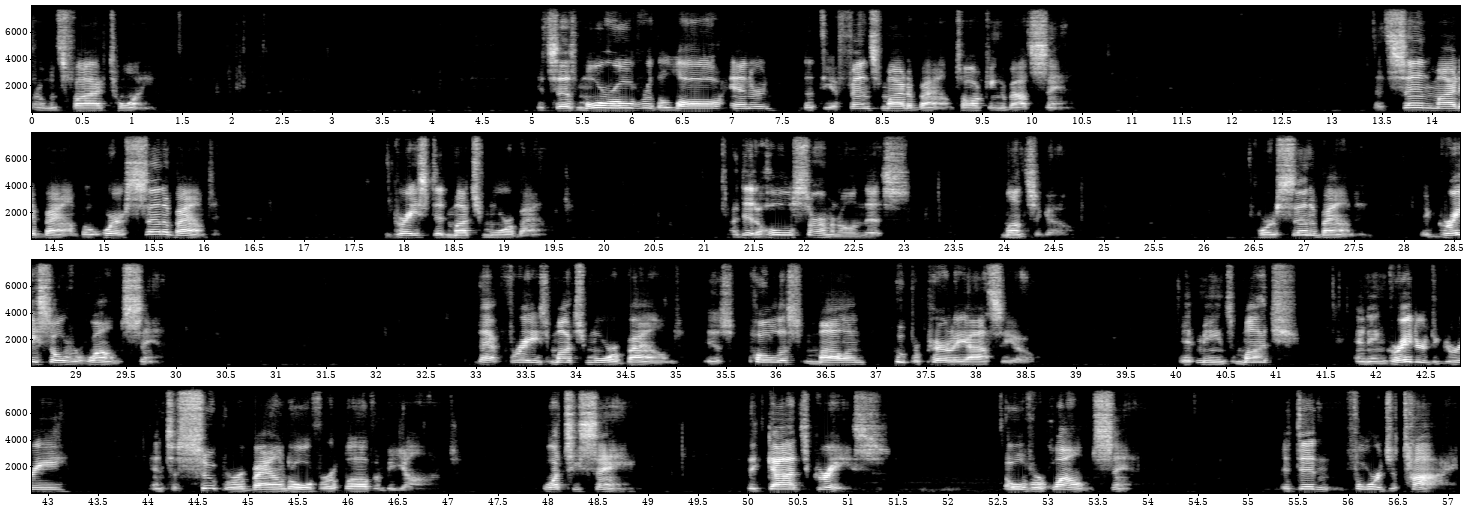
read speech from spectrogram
Romans 5:20. It says, Moreover, the law entered that the offense might abound, talking about sin. That sin might abound, but where sin abounded, grace did much more abound. I did a whole sermon on this months ago. Where sin abounded, the grace overwhelmed sin. That phrase, much more abound, is polus mallon huperperleatio. It means much and in greater degree and to superabound over, above, and beyond. What's he saying? That God's grace overwhelms sin. It didn't forge a tie.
